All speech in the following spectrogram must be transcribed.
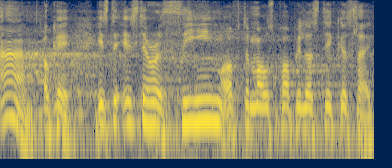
Ah, okay. Is, the, is there a theme of the most popular stickers, like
